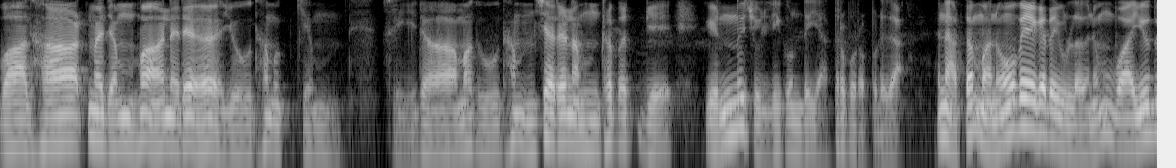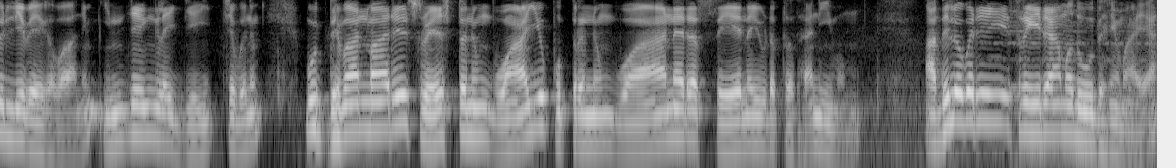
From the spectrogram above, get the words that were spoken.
വാധാത്മജം വാനരയൂഥമുഖ്യം ശ്രീരാമദൂതം ശരണം പ്രപദ്യേ എന്നു ചൊല്ലിക്കൊണ്ട് യാത്ര പുറപ്പെടുക. അതിനർത്ഥം മനോവേഗതയുള്ളവനും വായുതുല്യവേഗവാനും ഇന്ദ്രിയങ്ങളെ ജയിച്ചവനും ബുദ്ധിമാന്മാരിൽ ശ്രേഷ്ഠനും വായുപുത്രനും വാനരസേനയുടെ പ്രധാനിയുമും അതിലുപരി ശ്രീരാമദൂതനുമായ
